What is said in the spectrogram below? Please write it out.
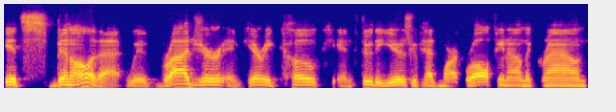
It's been all of that with Roger and Gary Koch. And through the years, we've had Mark Rolfing on the ground.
